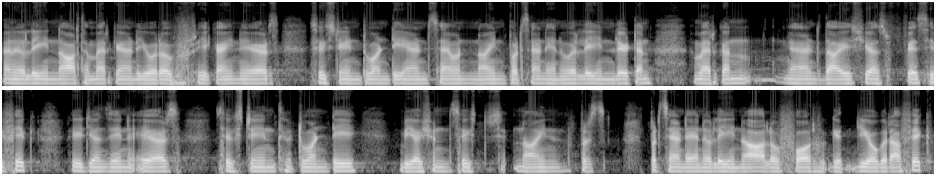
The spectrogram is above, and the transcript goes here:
annually in North America and Europe, Africa in years 16 20 and 7 9% annually in Latin American and the Asia Pacific regions in years 16 20 Ocean 69% annually in all of four geographic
